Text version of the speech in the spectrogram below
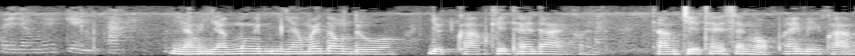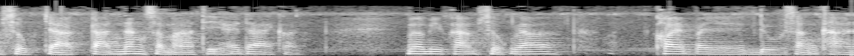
แต่ยังไม่เก่งค่ะยังยังยังไม่ต้องดูหยุดความคิดให้ได้ก่อนทำจิตให้สงบให้มีความสุขจากการนั่งสมาธิให้ได้ก่อน เมื่อมีความสุขแล้วค่อยไปดูสังขาร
